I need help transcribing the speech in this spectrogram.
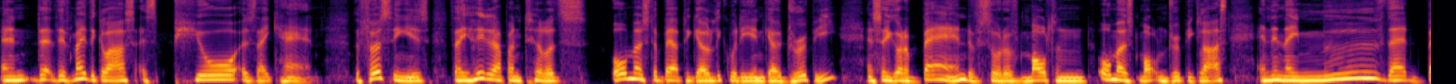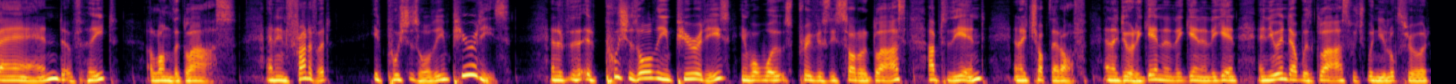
And th- they've made the glass as pure as they can. The first thing is they heat it up until it's almost about to go liquidy and go droopy. And so you've got a band of sort of molten, almost molten droopy glass. And then they move that band of heat along the glass. And in front of it, it pushes all the impurities. And it, it pushes all the impurities in what was previously solid glass up to the end, and they chop that off. And they do it again and again and again. And you end up with glass, which when you look through it,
